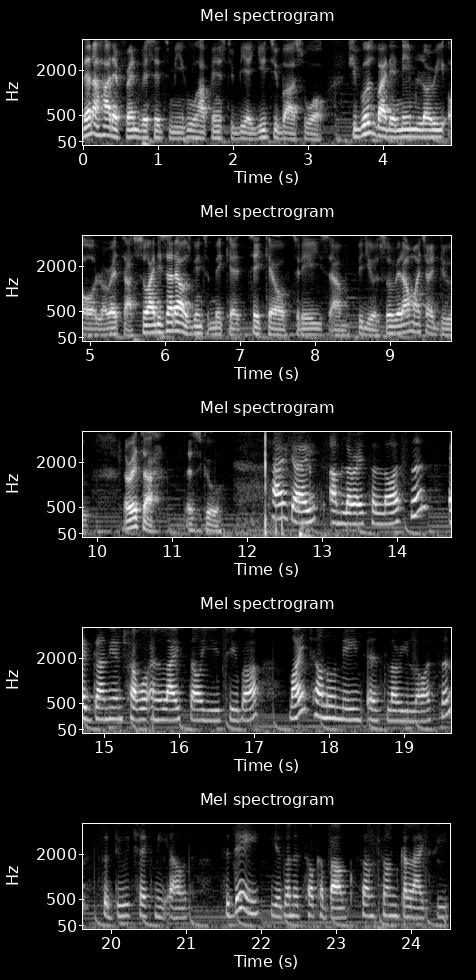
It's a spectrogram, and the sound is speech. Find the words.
Then I had a friend visit me who happens to be a YouTuber as well. She goes by the name Lori or Loretta. So I decided I was going to make her take care of today's um, video. So without much ado, Loretta, let's go. Hi guys, I'm Loretta Lawson, a Ghanaian travel and lifestyle YouTuber. My channel name is Lori Lawson, so do check me out. Today, we are going to talk about Samsung Galaxy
